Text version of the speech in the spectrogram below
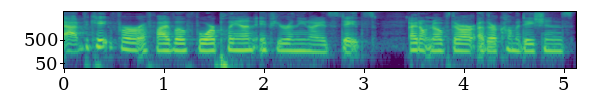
advocate for a 504 plan if you're in the United States. I don't know if there are other accommodations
